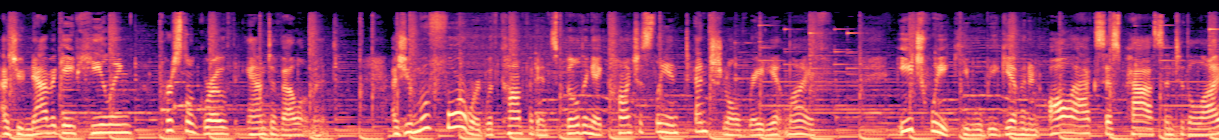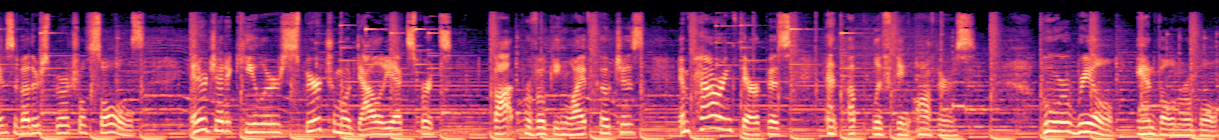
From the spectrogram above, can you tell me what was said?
as you navigate healing personal growth and development as you move forward with confidence, building a consciously intentional, radiant life. Each week, you will be given an all access pass into the lives of other spiritual souls, energetic healers, spiritual modality experts, thought provoking life coaches, empowering therapists, and uplifting authors who are real and vulnerable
